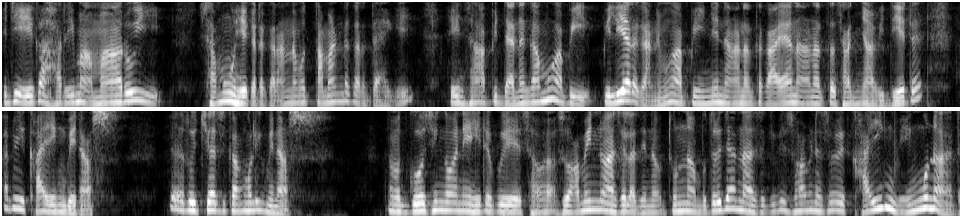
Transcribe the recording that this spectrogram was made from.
ඉතින් ඒක හරීම අමාරුයි සමූහයකට කරන්න නමුත් Tamanda කරත හැකි. ඒ නිසා අපි දැනගමු අපි පිළියර ගනිමු අපි ඉන්නේ නානත් කාය නානත් සංඥා විදියට අපි කයෙන් වෙනස්. රුචර්ජිකං වලින් වෙනස්. නමුත් ගෝසිංගවනේ හිටපු ඒ ස්වාමීන් වහන්සේලා දෙන තුන්නා බුදුරජාණන් වහන්සේ කිව්වේ ස්වාමීන් වහන්සේ කයින් වෙන් වුණාට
